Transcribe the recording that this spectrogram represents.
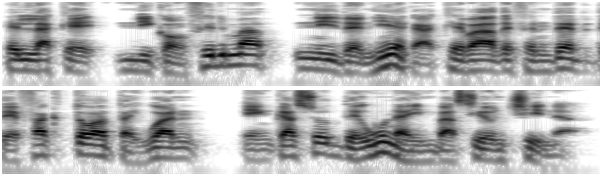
en la que ni confirma ni deniega que va a defender de facto a Taiwán en caso de una invasión china.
